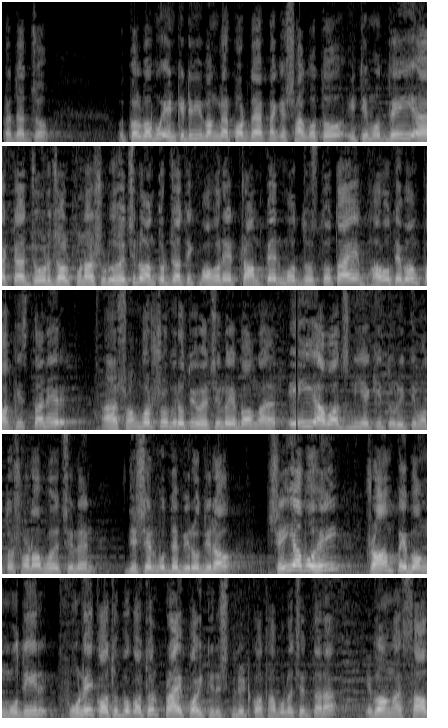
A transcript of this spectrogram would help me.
ভট্টাচার্য উৎপলবাবু এনকেটিভি বাংলার পর্দায় আপনাকে স্বাগত ইতিমধ্যেই একটা জোর জল্পনা শুরু হয়েছিল আন্তর্জাতিক মহলে ট্রাম্পের মধ্যস্থতায় ভারত এবং পাকিস্তানের আহ, সংঘর্ষ বিরতি হয়েছিল এবং আহ, এই আওয়াজ নিয়ে কিন্তু রীতিমতো সরব হয়েছিলেন দেশের মধ্যে বিরোধীরাও সেই আবহেই ট্রাম্প এবং মোদির ফোনে কথোপকথন প্রায় পঁয়ত্রিশ মিনিট কথা বলেছেন তারা এবং সাফ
